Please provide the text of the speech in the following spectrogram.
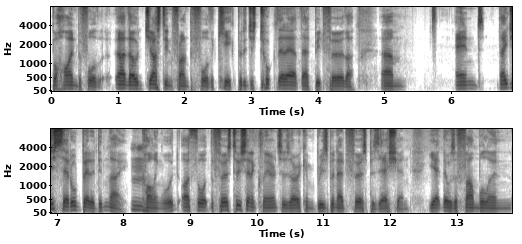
behind before, the, uh, they were just in front before the kick, but it just took that out that bit further. Um, and they just settled better, didn't they, Collingwood? I thought the first two centre clearances, I reckon Brisbane had first possession, yet there was a fumble and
